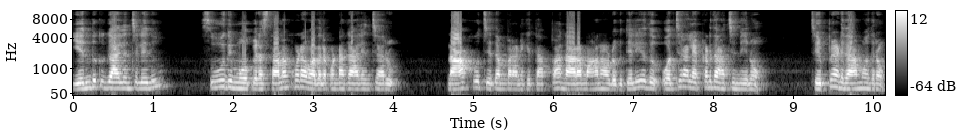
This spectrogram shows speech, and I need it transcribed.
ఎందుకు గాలించలేదు? సూది మోపిన స్థలం కూడా వదలకుండా గాలించారు. నాకు చిదంబరానికి తప్ప నరమానవుడికి తెలియదు వజ్రాలు ఎక్కడ దాచిందేనో. చెప్పాడు దామోదరం.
